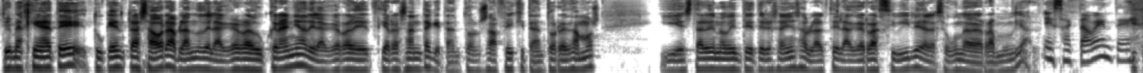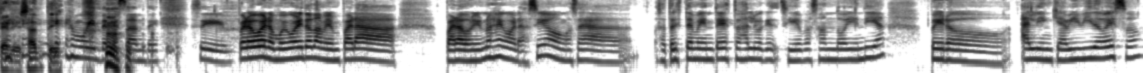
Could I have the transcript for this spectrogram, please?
Tú imagínate, tú que entras ahora hablando de la guerra de Ucrania, de la guerra de Tierra Santa, que tanto nos aflige y tanto rezamos, y estar de 93 años hablarte de la guerra civil y de la Segunda Guerra Mundial. Exactamente. Interesante. muy interesante, sí. Pero bueno, muy bonito también para, para unirnos en oración. O sea, o sea, tristemente esto es algo que sigue pasando hoy en día, pero alguien que ha vivido eso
